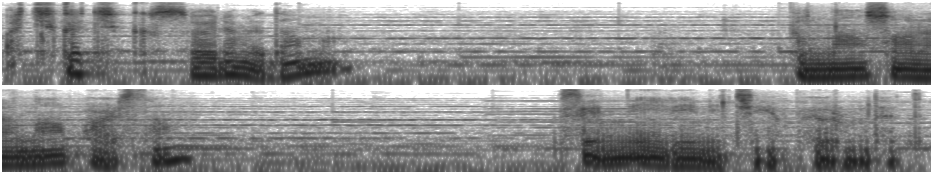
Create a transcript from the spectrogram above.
açık açık söylemedi ama bundan sonra ne yaparsam senin iyiliğin için yapıyorum dedi.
